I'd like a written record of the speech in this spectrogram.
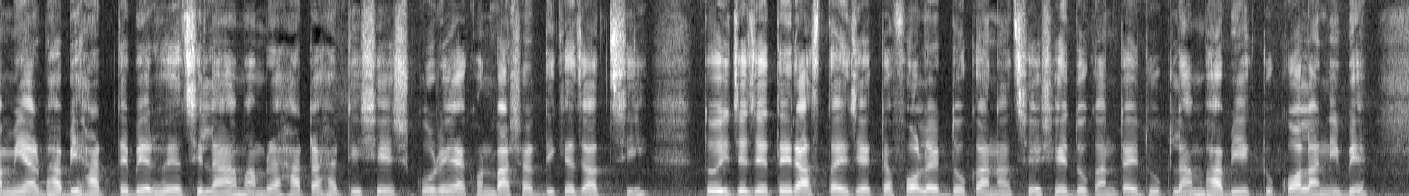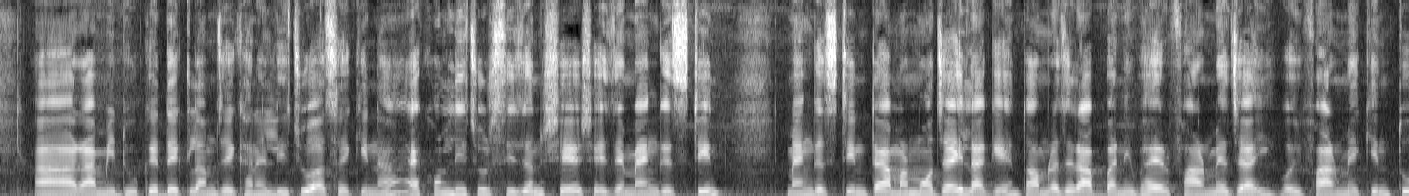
আমি আর ভাবি হাঁটতে বের হয়েছিলাম। আমরা হাঁটাহাঁটি শেষ করে এখন বাসার দিকে যাচ্ছি। তো এই যে যেতে রাস্তায় যে একটা ফলের দোকান আছে, সেই দোকানটায় ঢুকলাম। ভাবি একটু কলা নিবে। আর আমি ঢুকে দেখলাম যে এখানে লিচু আছে কিনা। এখন লিচুর সিজন শেষ, এই যে ম্যাঙ্গোস্টিন ম্যাঙ্গোস্টিনটা আমার মজাই লাগে। তো আমরা যে রাব্বানি ভাইয়ের ফার্মে যাই, ওই ফার্মে কিন্তু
